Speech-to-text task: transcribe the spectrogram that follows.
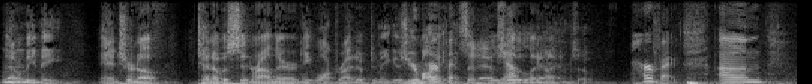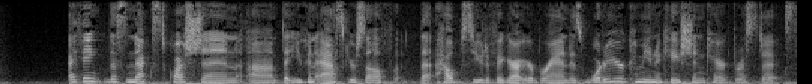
That'll Mm-hmm. be me." And sure enough, ten of us sitting around there, and he walked right up to me because you're Mike. I said, Yep. "Absolutely, I am." So Perfect. Um, I think this next question um, that you can ask yourself that helps you to figure out your brand is what are your communication characteristics?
